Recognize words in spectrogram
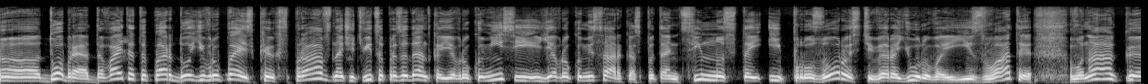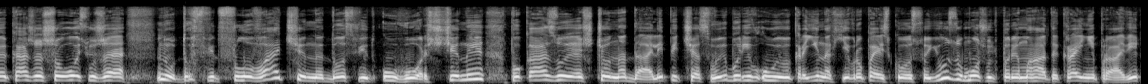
Е, Добре, давайте тепер до європейських справ. Значить, віце-президентка Єврокомісії єврокомісарка з питань цінностей і прозорості Вера Юрова її звати. Вона е, каже, що ось уже ну досвід Словаччини, досвід Угорщини показує, що надалі під час виборів у країнах Європейського союзу можуть перемагати крайні праві,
